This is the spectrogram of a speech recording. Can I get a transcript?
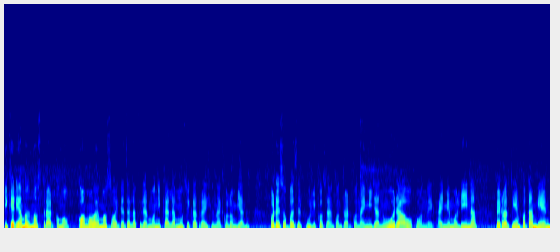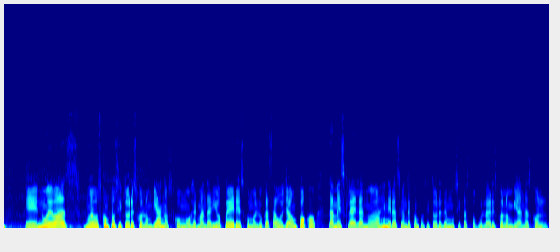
Y queríamos mostrar cómo, cómo vemos hoy desde la Filarmónica la música tradicional colombiana. Por eso pues el público se va a encontrar con Aimi Llanura o con eh, Jaime Molina, pero al tiempo también eh, nuevas, nuevos compositores colombianos como Germán Darío Pérez, como Lucas Aboya, un poco la mezcla de la nueva generación de compositores de músicas populares colombianas con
